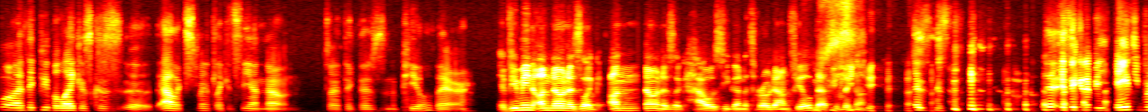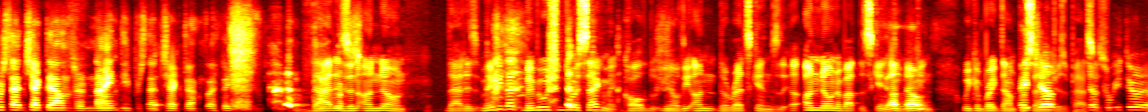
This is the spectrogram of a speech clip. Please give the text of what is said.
Well, I think people like us because uh, Alex Smith, like it's the unknown. So I think there's an appeal there. If you mean unknown as like unknown as like how is he going to throw downfield? That's the big one. Is, is, is it going to be 80% checkdowns or 90% checkdowns? I think. That is an unknown. That is maybe that maybe we should do a segment called you know the un, the Redskins the unknown about the skins. and We unknown. can, we can break down Hey, Joe, percentages of Joe, passes. can we do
